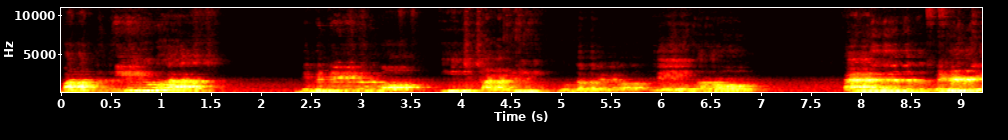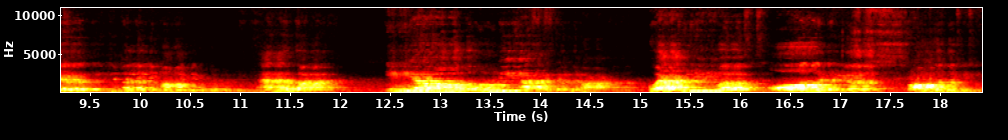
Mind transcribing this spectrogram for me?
But the EU has limitation of each country the playing a role. And then the middle tier, the regional economic and the. India was the only African partner who actually worked all the years from the beginning.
